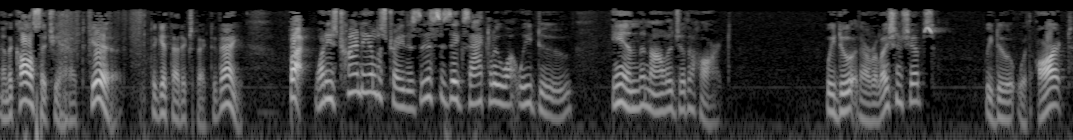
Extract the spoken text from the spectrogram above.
and the cost that you have to give to get that expected value. But what he's trying to illustrate is this is exactly what we do in the knowledge of the heart. We do it with our relationships, we do it with art,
